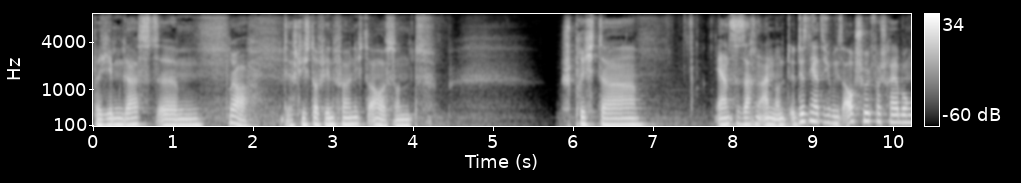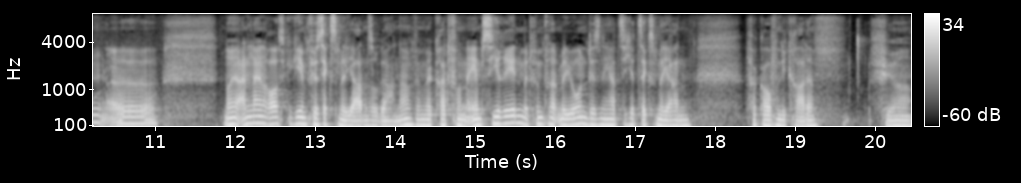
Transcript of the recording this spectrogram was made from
Bei jedem Gast, ähm, ja, der schließt auf jeden Fall nichts aus und spricht da ernste Sachen an. Und Disney hat sich übrigens auch Schuldverschreibungen äh, neue Anleihen rausgegeben für 6 Milliarden sogar. Ne? Wenn wir gerade von AMC reden mit 500 Millionen, Disney hat sich jetzt 6 Milliarden verkaufen die gerade für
